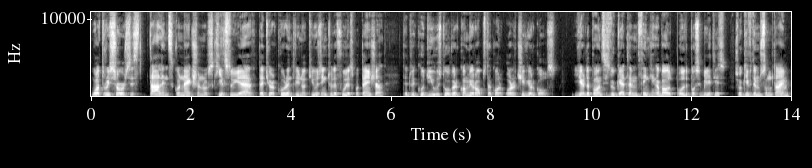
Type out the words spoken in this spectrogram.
What resources, talents, connection, or skills do you have that you are currently not using to the fullest potential that we could use to overcome your obstacle or achieve your goals? Here, the point is to get them thinking about all the possibilities. So, give them some time,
